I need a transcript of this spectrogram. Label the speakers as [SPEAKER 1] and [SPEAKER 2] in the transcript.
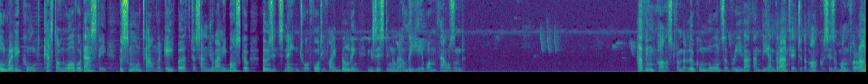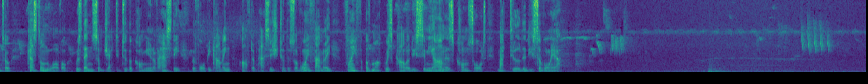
[SPEAKER 1] Already called Castelnuovo d'Asti, the small town that gave birth to San Giovanni Bosco owes its name to a fortified building existing around the year 1000. Having passed from the local lords of Riva and Biandrate to the marquesses of Monferrato, Castelnuovo was then subjected to the commune of Asti before becoming, after passage to the Savoy family, fief of Marquis Carlo di Simiana's consort, Matilda di Savoia.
